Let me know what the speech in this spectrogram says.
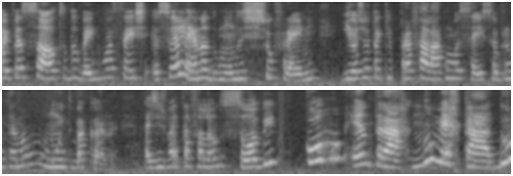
Oi pessoal, tudo bem com vocês? Eu sou Helena do Mundo Steel Frame e hoje eu tô aqui pra falar com vocês sobre um tema muito bacana. A gente vai estar tá falando sobre como entrar no mercado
